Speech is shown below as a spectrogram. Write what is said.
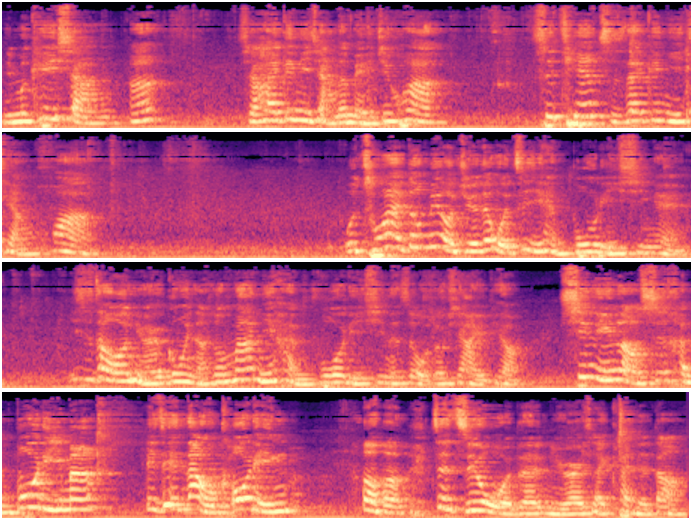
你们可以想啊，小孩跟你讲的每一句话，是天使在跟你讲话。我从来都没有觉得我自己很玻璃心哎，一直到我女儿跟我讲说：“妈，你很玻璃心”的时候，我都吓一跳。心灵老师很玻璃吗？哎，这那我扣零，这只有我的女儿才看得到。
